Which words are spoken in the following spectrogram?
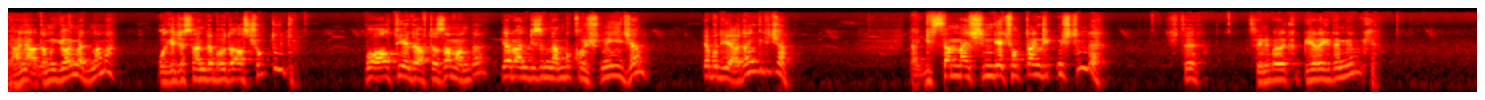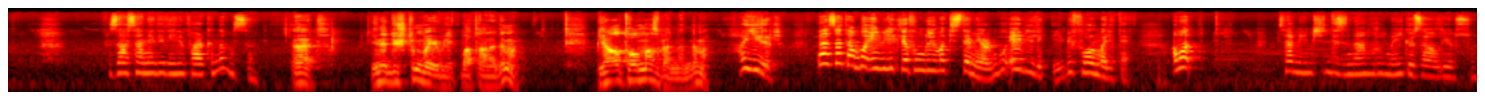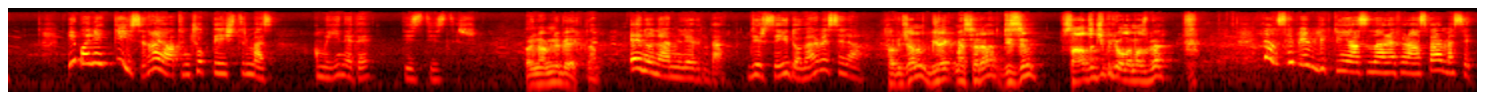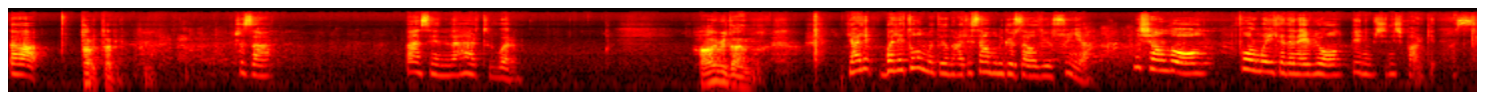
Yani adamı görmedin ama o gece sen de burada az çok duydun. Bu altı yedi hafta zamanda ya ben dizimden bu kurşunu yiyeceğim ya bu diyardan gideceğim. Ya gitsem ben şimdiye çoktan gitmiştim de. İşte seni bırakıp bir yere gidemiyorum ki. Rıza sen ne dediğinin farkında mısın? Evet. Yine düştüm bu evlilik batağına değil mi? Bir halt olmaz benden değil mi? Hayır. Ben zaten bu evlilik lafını duymak istemiyorum. Bu evlilik değil, bir formalite. Ama sen benim için dizinden vurulmayı göze alıyorsun. Bir balet değilsin, hayatını çok değiştirmez. Ama yine de diz dizdir. Önemli bir eklem. En önemlilerinden. Dirseği döver mesela. Tabii canım bilek mesela dizin sadıcı bile olamaz be. Yalnız hep evlilik dünyasından referans vermezsek daha... Tabii tabii. Rıza, ben seninle her tur varım. Harbiden. Yani balet olmadığın halde sen bunu göze alıyorsun ya. Nişanlı ol, formaliteden evli ol. Benim için hiç fark etmez.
